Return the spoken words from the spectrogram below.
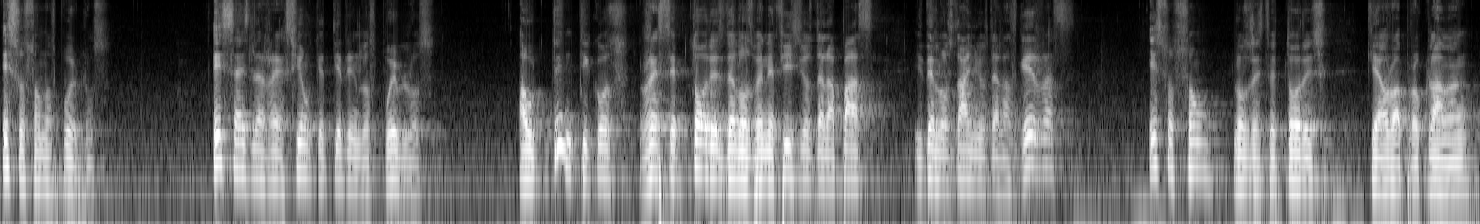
Esos son los pueblos. Esa es la reacción que tienen los pueblos, auténticos receptores de los beneficios de la paz y de los daños de las guerras. Esos son los receptores que ahora proclaman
